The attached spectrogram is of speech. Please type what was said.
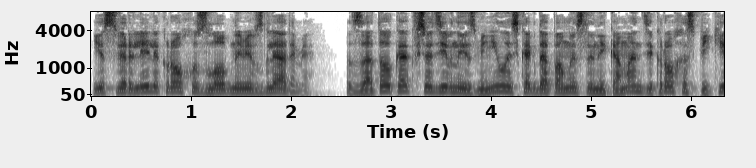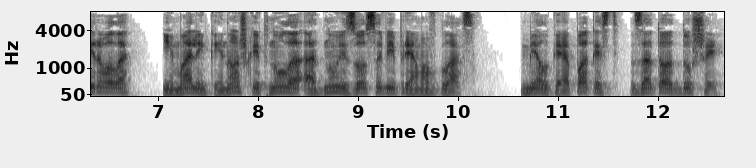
и сверлили кроху злобными взглядами. Зато как все дивно изменилось, когда по мысленной команде кроха спикировала и маленькой ножкой пнула одну из особей прямо в глаз. Мелкая пакость, зато от души.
